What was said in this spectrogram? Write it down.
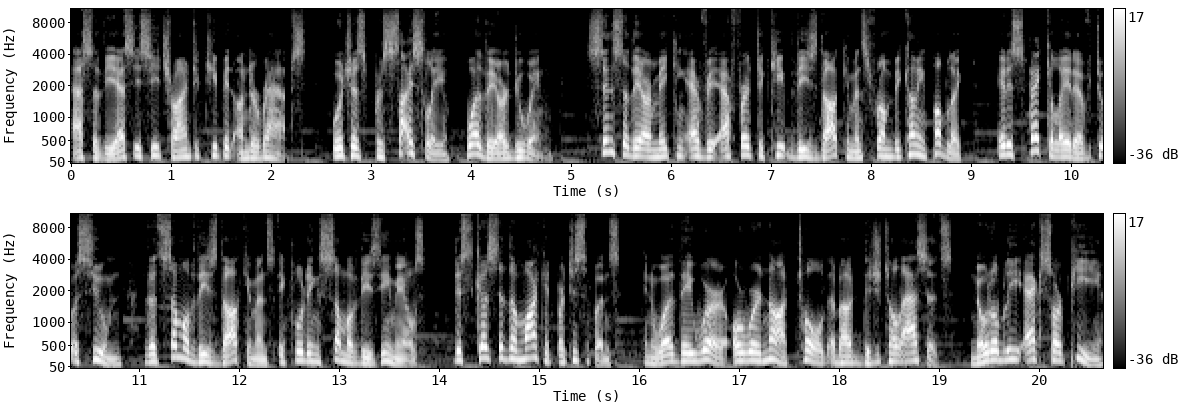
as the SEC trying to keep it under wraps, which is precisely what they are doing. Since they are making every effort to keep these documents from becoming public, it is speculative to assume that some of these documents, including some of these emails, discussed the market participants and what they were or were not told about digital assets, notably XRP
